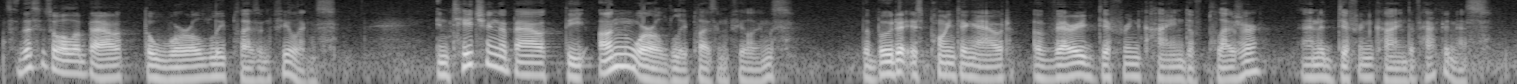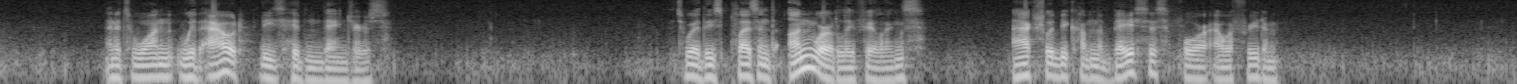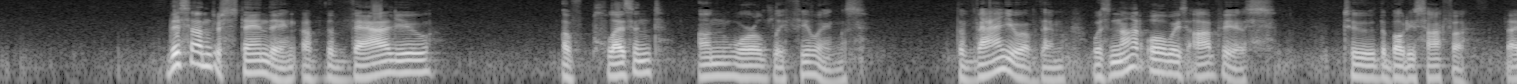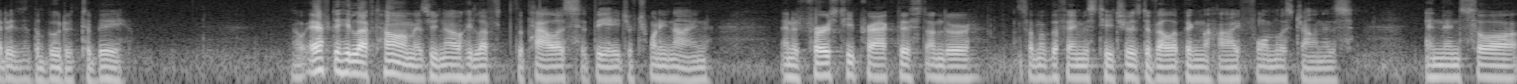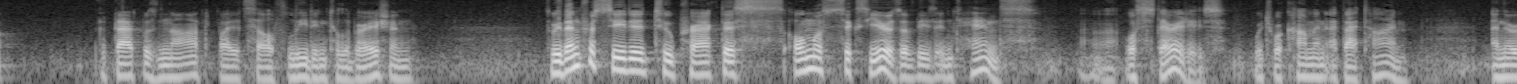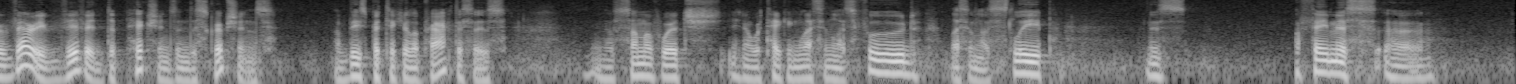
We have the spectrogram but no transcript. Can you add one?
So, this is all about the worldly pleasant feelings. In teaching about the unworldly pleasant feelings, the Buddha is pointing out a very different kind of pleasure and a different kind of happiness. And it's one without these hidden dangers. It's where these pleasant, unworldly feelings actually become the basis for our freedom. This understanding of the value of pleasant, unworldly feelings, the value of them was not always obvious to the Bodhisattva, that is, the Buddha to be. Now, after he left home, as you know, he left the palace at the age of 29, and at first he practiced under some of the famous teachers, developing the high formless jhanas, and then saw that that was not by itself leading to liberation so he then proceeded to practice almost six years of these intense uh, austerities, which were common at that time. And there are very vivid depictions and descriptions of these particular practices, you know, some of which you know, were taking less and less food, less and less sleep. There's a famous uh,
